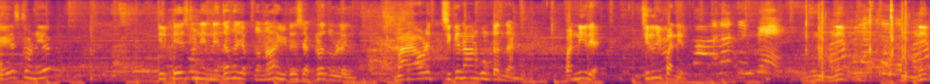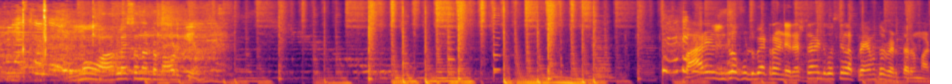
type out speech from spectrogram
టేస్ట్ ఉంది. ఈ టేస్ట్ నేను నిజంగా చెప్తున్నా ఈ టేస్ట్ ఎక్కడ చూడలేదు. మా ఆవిడ చికెన్ అనుకుంటుందండి. పన్నీరే. చిల్లీ పన్నీర్. అమ్మో ఆకలేస్తుందంట మా ఆవిడకి. భార్యలు ఇంట్లో ఫుడ్ బెటర్ అండి రెస్టారెంట్కి వస్తే ఇలా ప్రేమతో పెడతారు అనమాట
